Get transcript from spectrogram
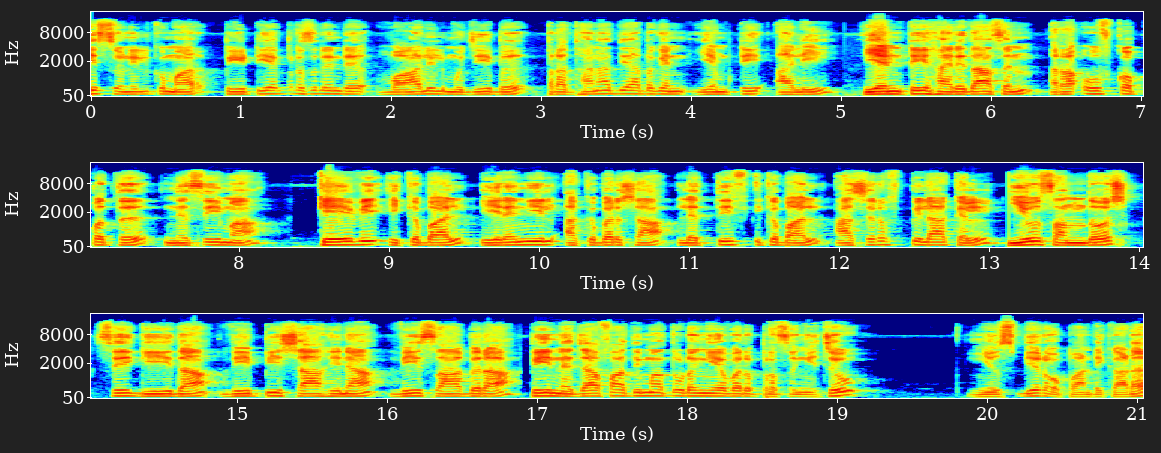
E Sunilkumar P T A president Valil Mujeeb പ്രധാനാധ്യാപകൻ M T Ali N T Haridasan Rauf Koppath Naseema K V Iqbal Iranjil Akbar Shah Latheef Iqbal Ashraf Pilakkal U Santhosh C Geetha V P Shahina V Sabira P Najafathima തുടങ്ങിയവർ പ്രസംഗിച്ചു. News bureau Pandikkad.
